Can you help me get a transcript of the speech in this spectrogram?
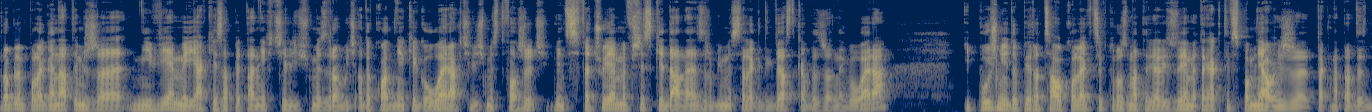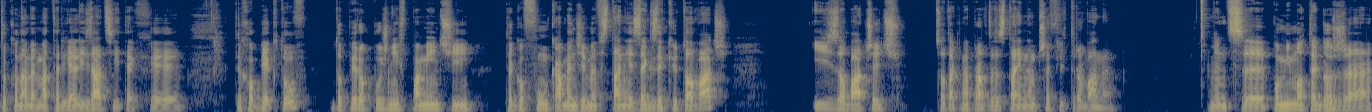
problem polega na tym, że nie wiemy, jakie zapytanie chcieliśmy zrobić, a dokładnie jakiego where'a chcieliśmy stworzyć, więc sfeczujemy wszystkie dane, zrobimy select gwiazdka bez żadnego where'a i później dopiero całą kolekcję, którą zmaterializujemy, tak jak ty wspomniałeś, że tak naprawdę dokonamy materializacji tych, y, tych obiektów, dopiero później w pamięci tego funka będziemy w stanie zegzekutować i zobaczyć, co tak naprawdę zostanie nam przefiltrowane. Więc y, pomimo tego, że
